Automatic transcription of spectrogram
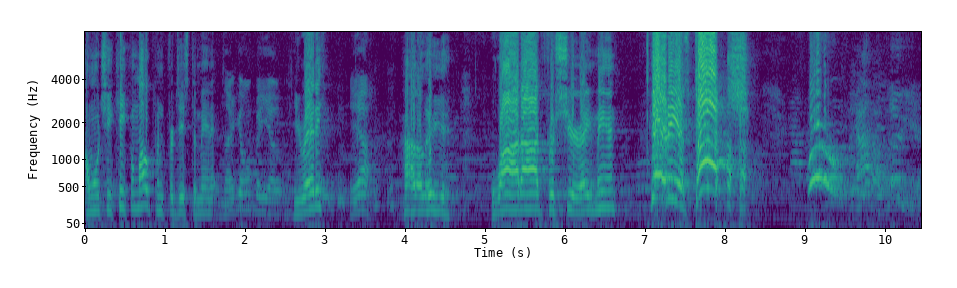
I want you to keep them open for just a minute. They're going to be open. You ready? Yeah. Hallelujah. Wide eyed for sure. Amen. There it is. Touch! Woo! Hallelujah.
